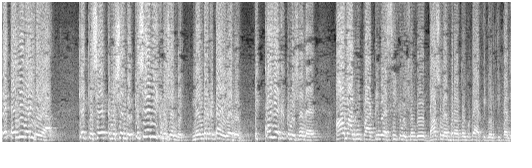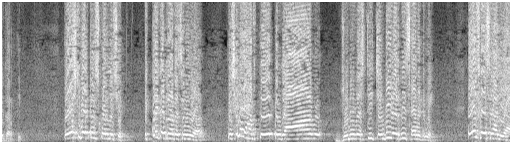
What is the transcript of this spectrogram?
ਇਹ ਪਹਿਲੀ ਵਾਰੀ ਹੋਇਆ ਕਿ ਕਿਸੇ ਕਮਿਸ਼ਨ ਦੇ, ਕਿਸੇ ਵੀ ਕਮਿਸ਼ਨ ਦੇ ਮੈਂਬਰ ਘਟਾਏ ਗਏ ਹੋਣ, ਇੱਕੋ ਹੀ ਇੱਕ ਕਮਿਸ਼ਨ ਹੈ ਆਮ ਆਦਮੀ ਪਾਰਟੀ ਨੇ ਐਸਸੀ ਕਮਿਸ਼ਨ ਦੇ 10 ਮੈਂਬਰਾਂ ਤੋਂ ਘਟਾ ਕੇ ਗਿਣਤੀ 5 ਕਰਤੀ। ਪੋਸਟ ਮੈਟ੍ਰਿਕ ਸਕਾਲਰਸ਼ਿਪ ਇੱਕੋ ਹੀ ਘਟਨਾ ਦੱਸਣੀ ਆ। ਪਿਛਲੇ ਹਫ਼ਤੇ ਪੰਜਾਬ ਯੂਨੀਵਰਸਿਟੀ ਚੰਡੀਗੜ੍ਹ ਦੀ ਸੈਨੇਟ ਨੇ ਇਹ ਫੈਸਲਾ ਲਿਆ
